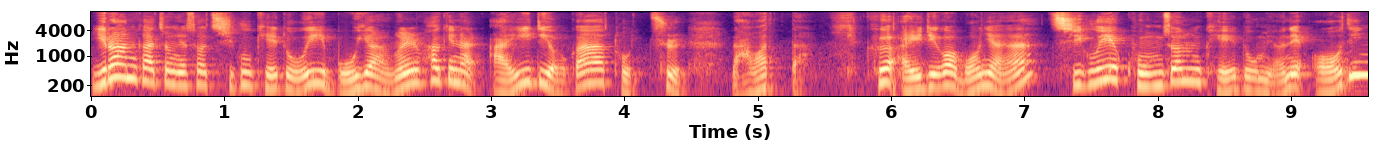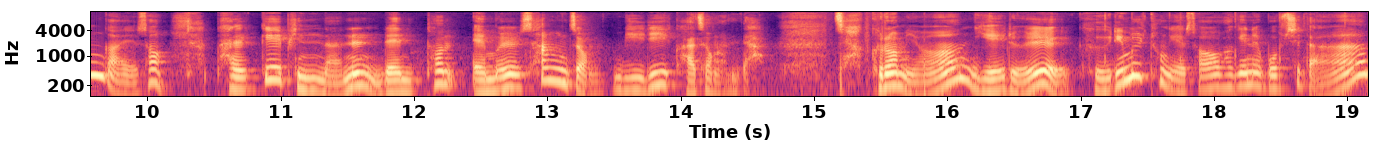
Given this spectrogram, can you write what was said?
이러한 가정에서 지구 궤도의 모양을 확인할 아이디어가 도출 나왔다. 그 아이디가 뭐냐? 지구의 공전 궤도면의 어딘가에서 밝게 빛나는 랜턴 M을 상정, 미리 가정한다. 자, 그러면 얘를 그림을 통해서 확인해 봅시다.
